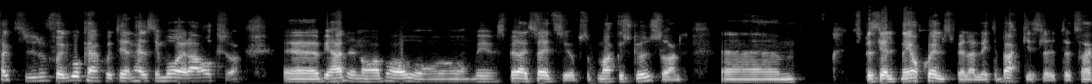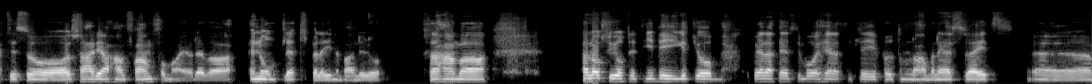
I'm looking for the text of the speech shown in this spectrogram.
faktiskt, du får gå kanske till en Helsingborg där också. Eh, vi hade några bra år och vi spelade i Schweiz ihop, så Marcus Gullstrand. Eh, speciellt när jag själv spelade lite back i slutet faktiskt så, så hade jag han framför mig och det var enormt lätt att spela innebandy då. Så han var... Han har också gjort ett gediget jobb. Spelat i Helsingborg hela sitt liv förutom när han var nere i Schweiz. Eh,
